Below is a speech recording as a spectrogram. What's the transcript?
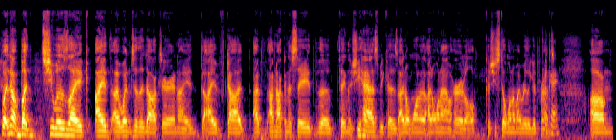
but no, but she was like, I I went to the doctor and I I've got I've I'm not gonna say the thing that she has because I don't want to I don't want to out her at all because she's still one of my really good friends. Okay. Um,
